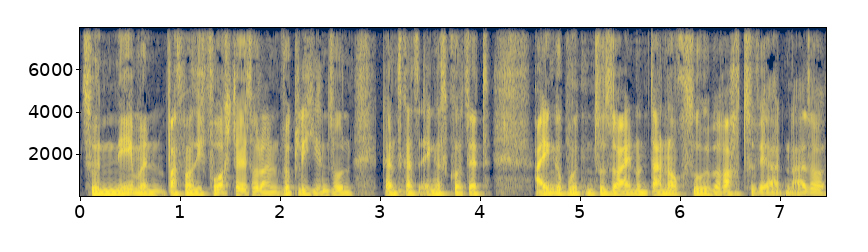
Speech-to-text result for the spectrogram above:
zu nehmen, was man sich vorstellt, sondern wirklich in so ein ganz, ganz enges Korsett eingebunden zu sein und dann noch so überwacht zu werden. Also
